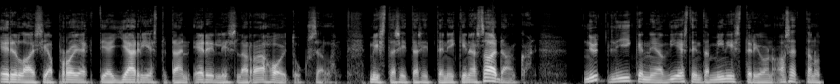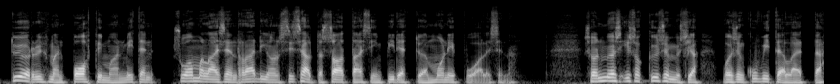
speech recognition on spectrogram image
erilaisia projekteja järjestetään erillisellä rahoituksella, mistä sitä sitten ikinä saadaankaan. Nyt liikenne- ja viestintäministeriö on asettanut työryhmän pohtimaan, miten suomalaisen radion sisältö saataisiin pidettyä monipuolisena. Se on myös iso kysymys ja voisin kuvitella, että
